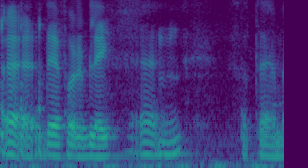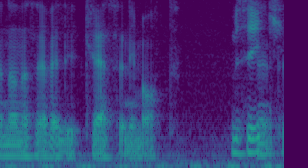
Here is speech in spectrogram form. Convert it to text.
Eh, det får det bli. Eh, Mm. Så att, eh, men annars är jag väldigt kräsen i mat. Musik?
